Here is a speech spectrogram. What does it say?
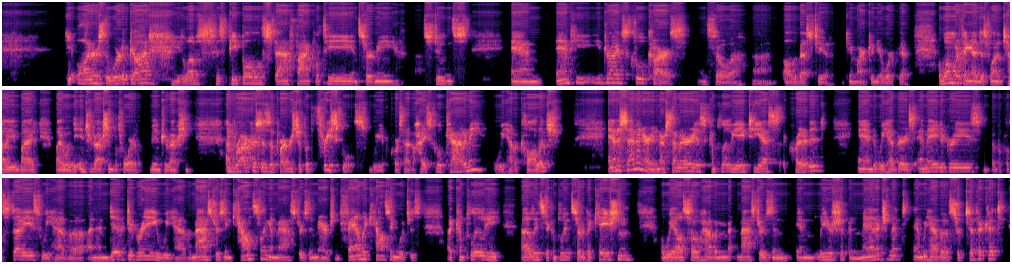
he honors the Word of God. He loves his people, staff, faculty, and certainly students. And and he, he drives cool cars. And so uh, uh, all the best to you, to Mark, and your work there. And one more thing I just want to tell you by, by the introduction before the introduction. Uh, Briarcrest is a partnership of three schools. We, of course, have a high school academy. We have a college and a seminary. And our seminary is completely ATS accredited. And we have various MA degrees, biblical studies. We have a, an MDiv degree. We have a master's in counseling, a master's in marriage and family counseling, which is a completely uh, leads to complete certification. We also have a master's in, in leadership and management, and we have a certificate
